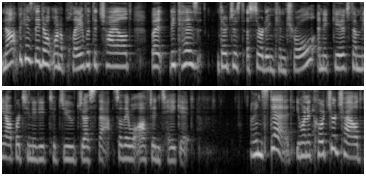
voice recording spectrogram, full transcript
Not because they don't want to play with the child, but because they're just asserting control and it gives them the opportunity to do just that. So they will often take it. Instead, you want to coach your child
